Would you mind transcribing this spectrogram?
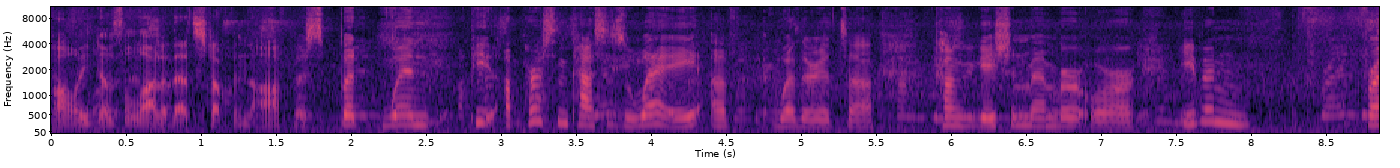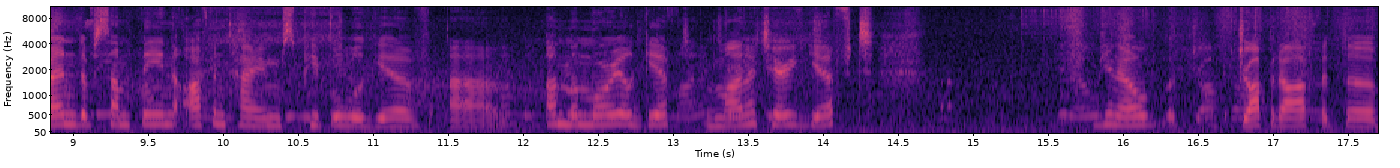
Holly does a lot of that stuff in the office. But when a person passes away, of whether it's a congregation member or even friend of something, oftentimes people will give uh, a memorial gift, monetary gift. You know, drop it off at the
